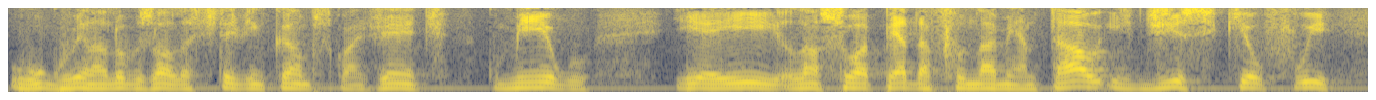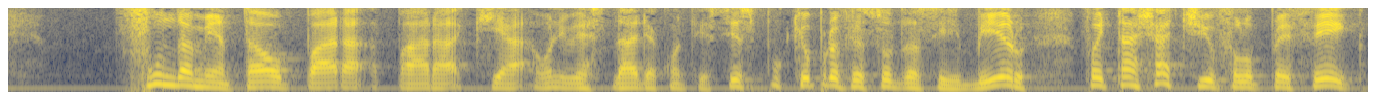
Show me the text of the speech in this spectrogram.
o governador Bisola esteve em Campos com a gente, comigo, e aí lançou a pedra fundamental e disse que eu fui fundamental para, para que a universidade acontecesse, porque o professor da Ribeiro foi taxativo, falou, prefeito,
